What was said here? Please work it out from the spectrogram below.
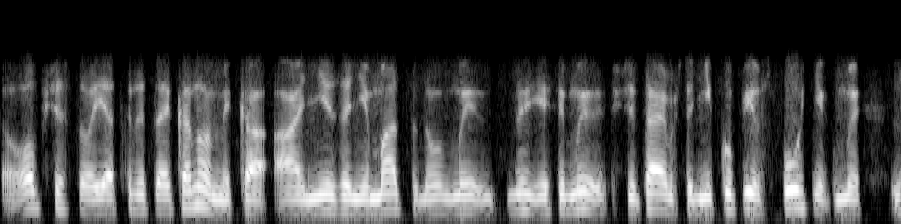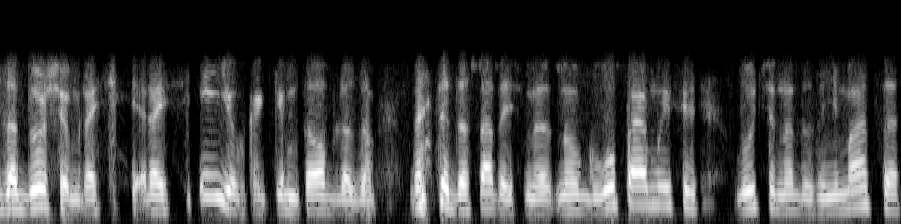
общество и открытая экономика, а не заниматься, ну, мы, ну, если мы считаем, что не купив спутник, мы задушим Россию, Россию каким-то образом, это достаточно, ну, глупая мысль, лучше надо заниматься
